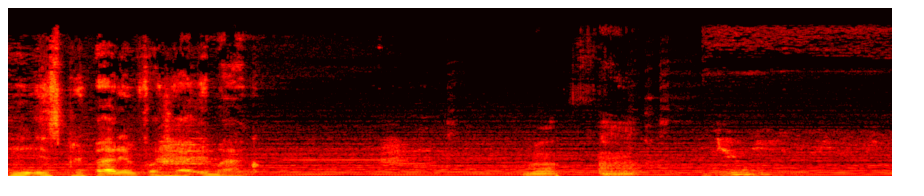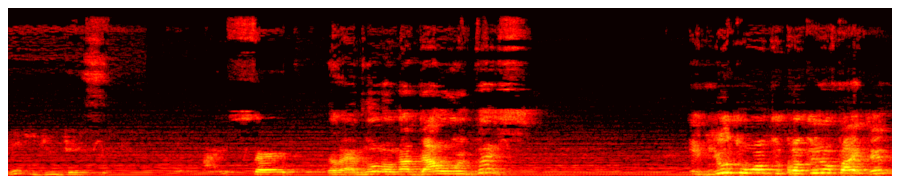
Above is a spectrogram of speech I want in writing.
He is preparing for your imago. What did you just say? I said that I am no longer down with this. If you two want to continue fighting,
